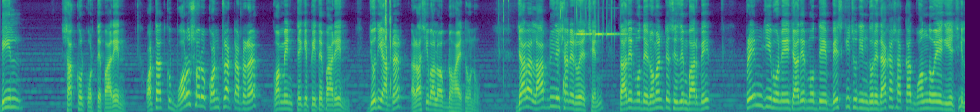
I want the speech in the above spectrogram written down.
ডিল স্বাক্ষর করতে পারেন। অর্থাৎ খুব বড় সড়ো কন্ট্রাক্ট আপনারা গভর্নমেন্ট থেকে পেতে পারেন, যদি আপনার রাশি বা লগ্ন হয় ধনু। যারা লাভ রিলেশানে রয়েছেন, তাদের মধ্যে রোমান্টিসিজম বাড়বে প্রেম জীবনে যাদের মধ্যে বেশ কিছুদিন ধরে দেখা সাক্ষাৎ বন্ধ হয়ে গিয়েছিল,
